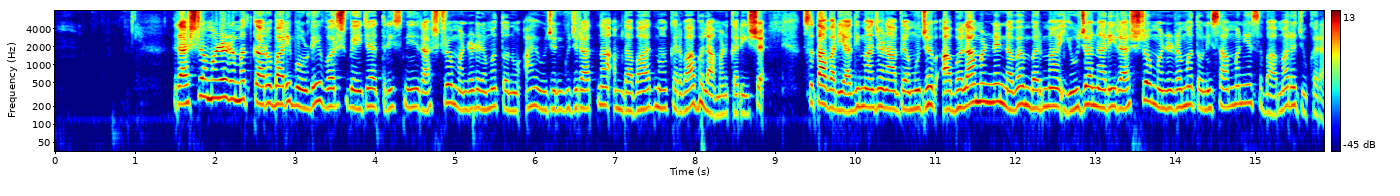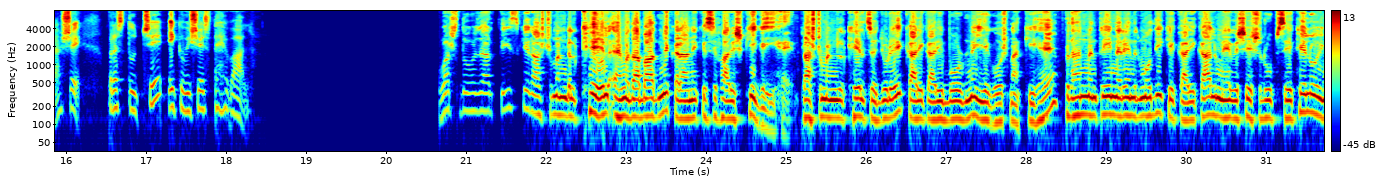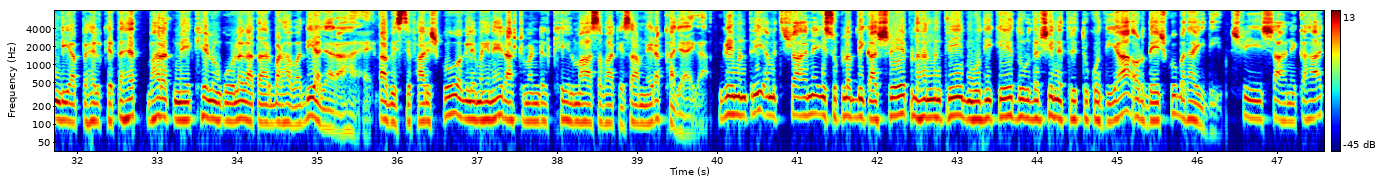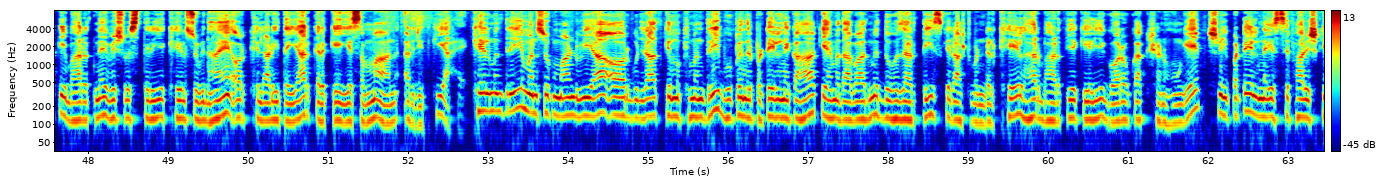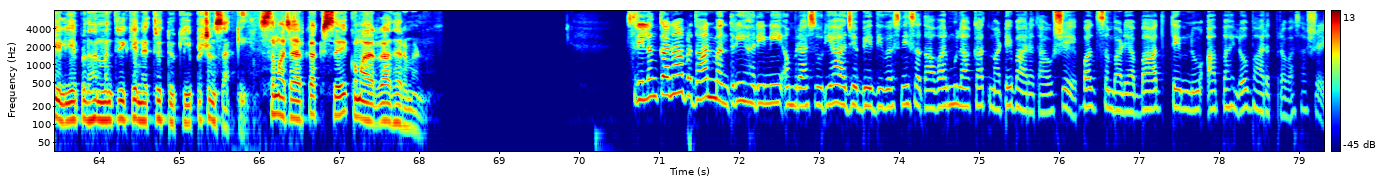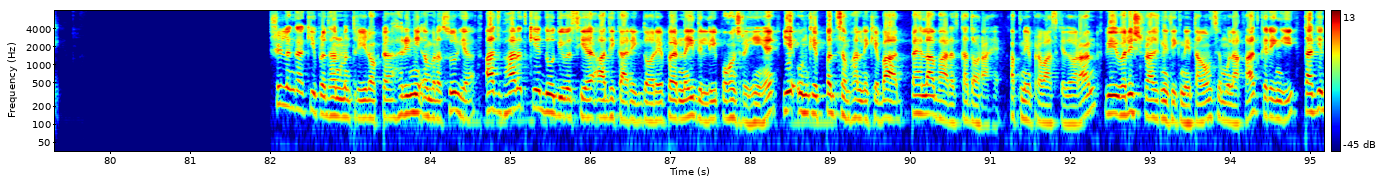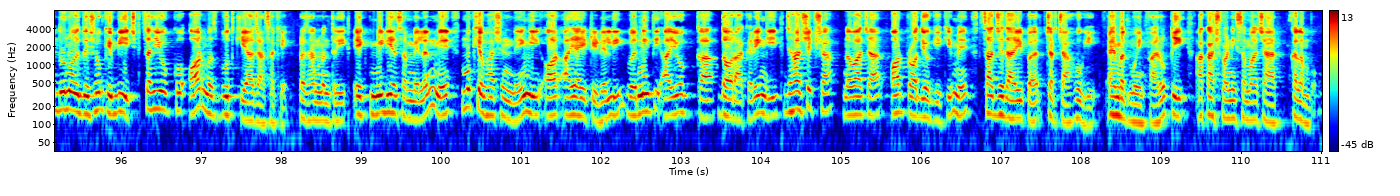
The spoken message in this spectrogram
રાષ્ટ્રમંડળ રમત કારોબારી બોર્ડે વર્ષ બે હજાર ત્રીસની રાષ્ટ્રમંડળ રમતોનું આયોજન ગુજરાતના અમદાવાદમાં કરવા ભલામણ કરી છે. સત્તાવાર યાદીમાં જણાવ્યા મુજબ, આ ભલામણને નવેમ્બરમાં યોજાનારી રાષ્ટ્રમંડળ રમતોની સામાન્ય સભામાં રજૂ કરાશે. પ્રસ્તુત છે એક વિશેષ અહેવાલ. वर्ष 2030 के राष्ट्रमंडल खेल अहमदाबाद में कराने की सिफारिश की गई है। राष्ट्रमंडल खेल से जुड़े कार्यकारी बोर्ड ने ये घोषणा की है। प्रधानमंत्री नरेंद्र मोदी के कार्यकाल में विशेष रूप से खेलो इंडिया पहल के तहत भारत में खेलों को लगातार बढ़ावा दिया जा रहा है। अब इस सिफारिश को अगले महीने राष्ट्रमंडल खेल महासभा के सामने रखा जाएगा। गृह मंत्री अमित शाह ने इस उपलब्धि का श्रेय प्रधानमंत्री मोदी के दूरदर्शी नेतृत्व को दिया और देश को बधाई दी। श्री शाह ने कहा कि भारत ने विश्व स्तरीय खेल सुविधाएँ और खिलाड़ी तैयार करके ये सम्मान अर्जित किया है खेल मंत्री मनसुख मांडविया और गुजरात के मुख्यमंत्री भूपेंद्र पटेल ने कहा कि अहमदाबाद में 2030 के राष्ट्रमंडल खेल हर भारतीय के लिए गौरव का क्षण होंगे श्री पटेल ने इस सिफारिश के लिए प्रधानमंत्री के नेतृत्व की प्रशंसा की समाचार कक्ष से कुमार राधारमण શ્રીલંકાના પ્રધાનમંત્રી હરિની અમરાસુરિયા આજે બે દિવસની સત્તાવાર મુલાકાત માટે ભારત આવશે પદ સંભાળ્યા બાદ તેમનો આ પહેલો ભારત પ્રવાસ હશે श्रीलंका की प्रधानमंत्री डॉक्टर हरिनी अमरसूरिया आज भारत के दो दिवसीय आधिकारिक दौरे पर नई दिल्ली पहुँच रही हैं। ये उनके पद संभालने के बाद पहला भारत का दौरा है। अपने प्रवास के दौरान वे वरिष्ठ राजनीतिक नेताओं से मुलाकात करेंगी ताकि दोनों देशों के बीच सहयोग को और मज़बूत किया जा सके। प्रधानमंत्री एक मीडिया सम्मेलन में मुख्य भाषण देंगी और आईआईटी दिल्ली व नीति आयोग का दौरा करेंगी, जहाँ शिक्षा, नवाचार और प्रौद्योगिकी में साझेदारी आरोप चर्चा होगी। अहमद मोइन फारूकी, आकाशवाणी समाचार, कोलंबो।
